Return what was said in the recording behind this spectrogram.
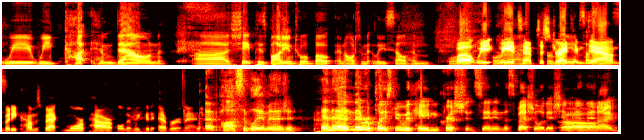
We we cut him down, uh, shape his body into a boat, and ultimately sell him. For, well, we, for, we uh, attempt to strike money and him down, but he comes back more powerful than we could ever imagine. I possibly imagine. And then they replace me with Hayden Christensen in the special edition, Oh. and then I'm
